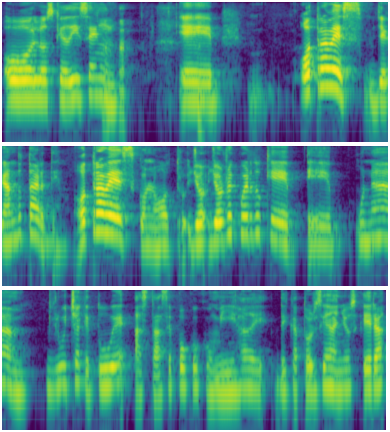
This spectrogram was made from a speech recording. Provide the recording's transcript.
O los que dicen, eh, otra vez, llegando tarde, otra vez con lo otro. Yo, yo recuerdo que eh, una lucha que tuve hasta hace poco con mi hija de, de 14 años era,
